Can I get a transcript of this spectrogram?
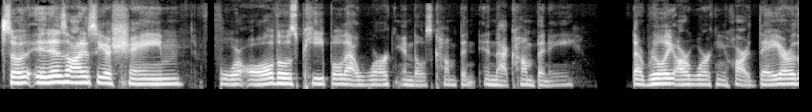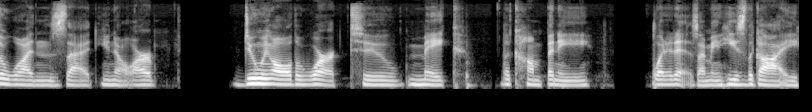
So it is honestly a shame for all those people that work in those company in that company that really are working hard. They are the ones that, you know, are doing all the work to make the company what it is. I mean, he's the guy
